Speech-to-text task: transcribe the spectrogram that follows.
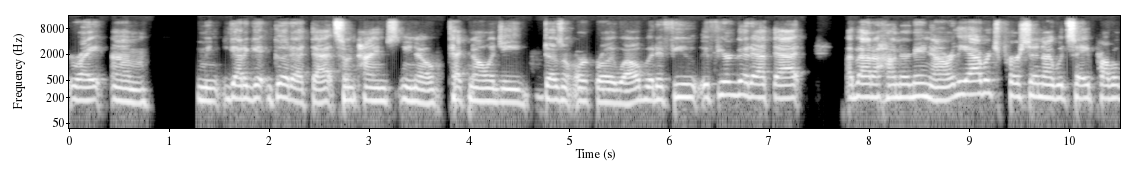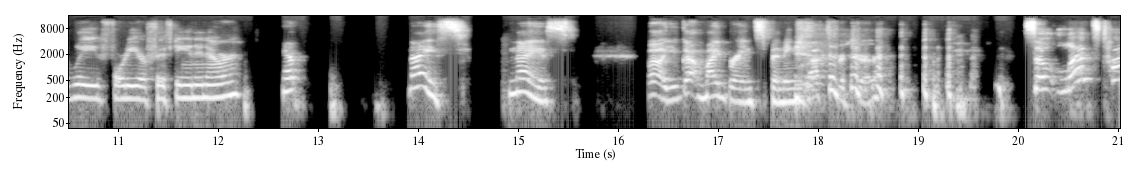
Right. Um, I mean, you got to get good at that. Sometimes, you know, technology doesn't work really well, but if you if you're good at that, about 100 an hour. The average person, I would say, probably 40 or 50 in an hour. Yep. Nice. Nice. Well, you've got my brain spinning, that's for sure. So let's talk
